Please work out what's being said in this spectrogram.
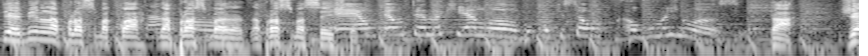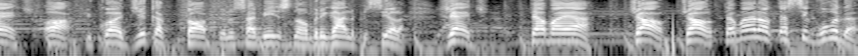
Termina na próxima quarta, Tá na bom. próxima, na próxima sexta. É um, é um tema que é longo, porque são algumas nuances. Tá. Gente, ó, ficou a dica top. Eu não sabia disso não. Obrigado, Priscila. Gente, até amanhã. Tchau, tchau. Até amanhã não, até segunda.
